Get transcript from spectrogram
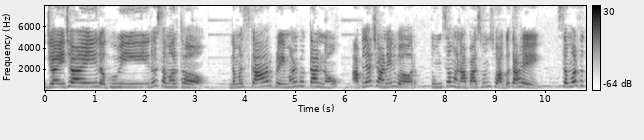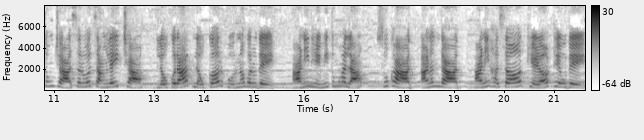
जय जय रघुवीर समर्थ. नमस्कार प्रेमळ भक्तांनो आपल्या चॅनेलवर तुमचं मनापासून स्वागत आहे. समर्थ तुमच्या सर्व चांगल्या इच्छा लवकरात लवकर पूर्ण करू देत आणि नेहमी तुम्हाला सुखात आनंदात आणि हसत खेळत ठेवू देत.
